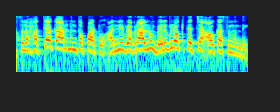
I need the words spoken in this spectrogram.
అసలు హత్య కారణంతో పాటు అన్ని వివరాలను వెలుగులోకి తెచ్చే అవకాశం ఉంది.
